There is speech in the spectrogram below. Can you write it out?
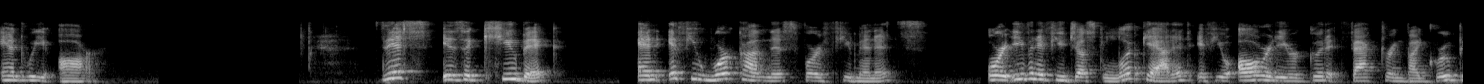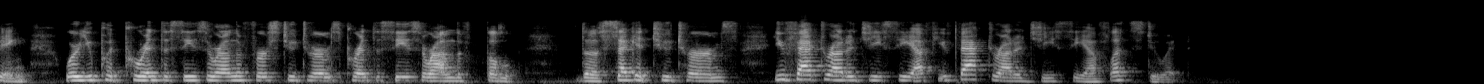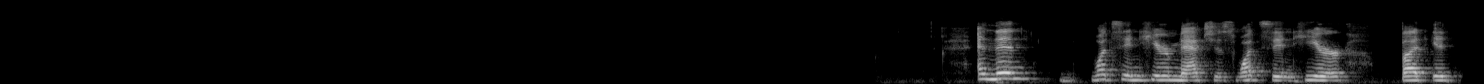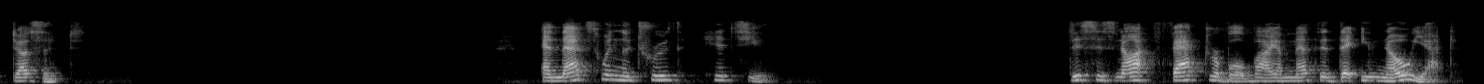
And we are. This is a cubic, and if you work on this for a few minutes, or even if you just look at it, if you already are good at factoring by grouping, where you put parentheses around the first two terms, parentheses around the, the, the second two terms, you factor out a GCF, you factor out a GCF, let's do it. And then what's in here matches what's in here, but it doesn't. And that's when the truth hits you. This is not factorable by a method that you know yet.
